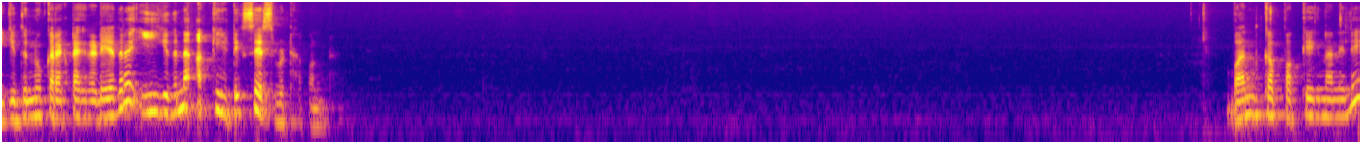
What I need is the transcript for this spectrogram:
ಈಗ ಇದನ್ನು ಕರೆಕ್ಟಾಗಿ ರೆಡಿ ಆದರೆ ಈಗ ಇದನ್ನು ಅಕ್ಕಿ ಹಿಟ್ಟಿಗೆ ಸೇರಿಸ್ಬಿಟ್ಟು ಹಾಕೊಂಡ್ರಿ ಒಂದು ಕಪ್ ಅಕ್ಕಿಗೆ ನಾನಿಲ್ಲಿ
